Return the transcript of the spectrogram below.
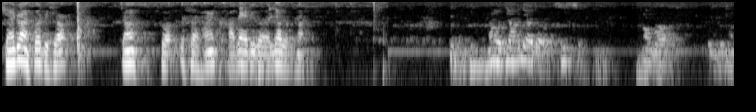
旋转锁止销，将锁甩盘卡在这个料斗上，然后将料斗提起，放到飞机上。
